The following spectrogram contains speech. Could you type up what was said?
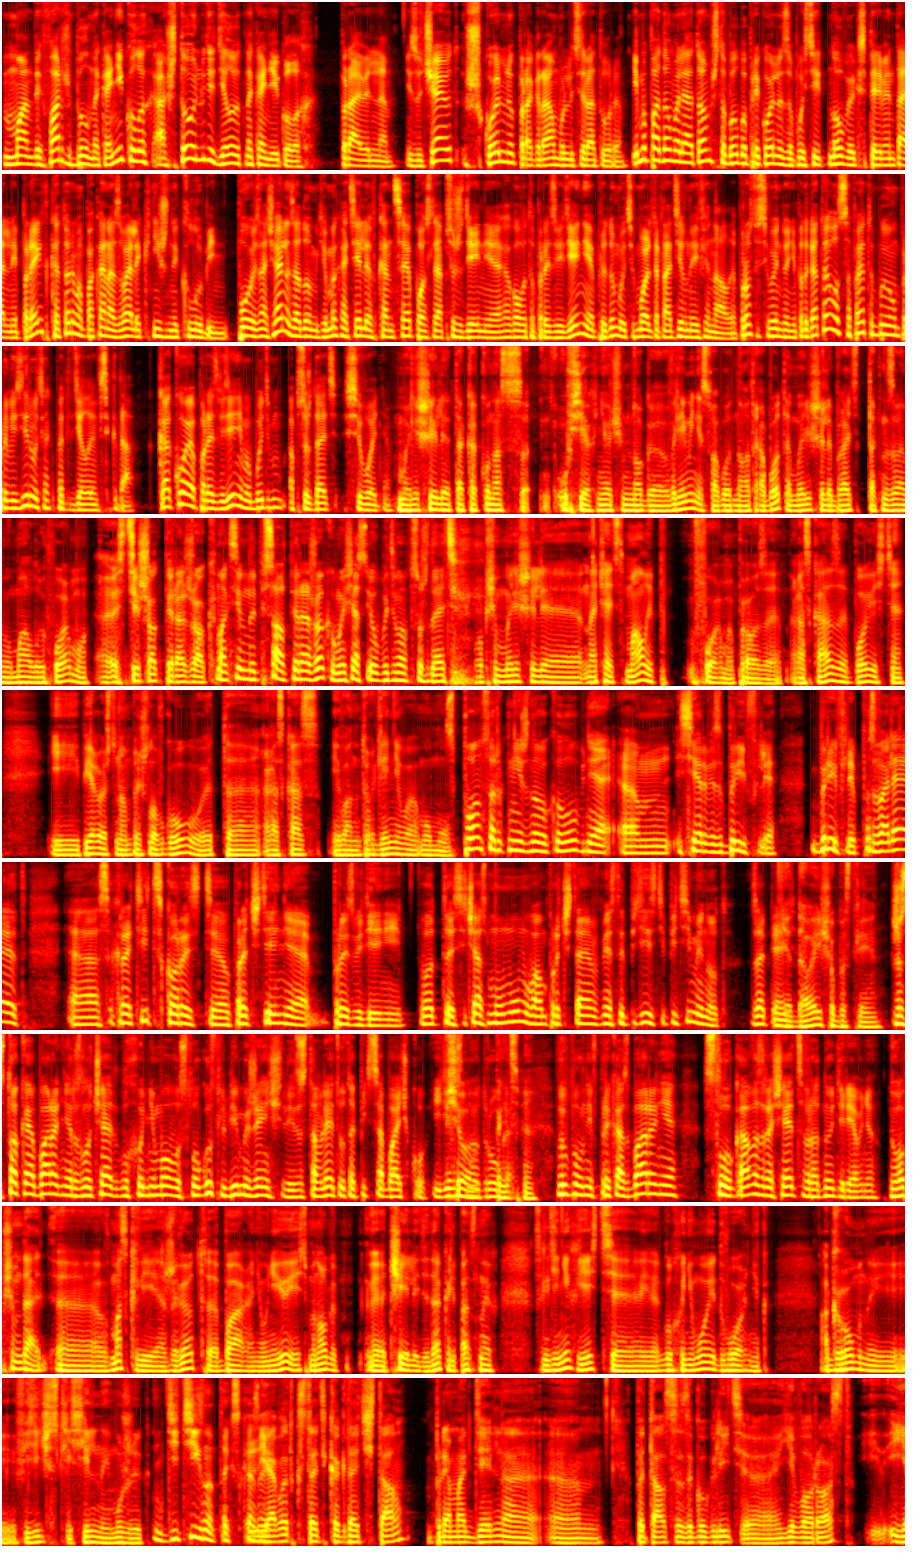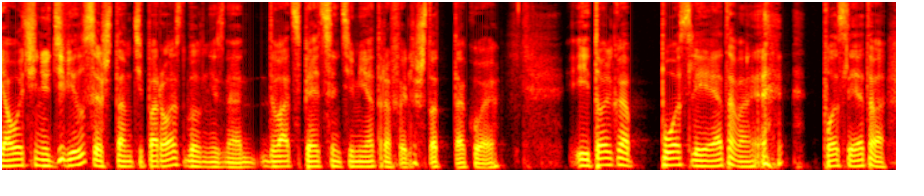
Манды Фарш был на каникулах, а что люди делают на каникулах? Правильно, изучают школьную программу литературы. И мы подумали о том, что было бы прикольно запустить новый экспериментальный проект, который мы пока назвали «Книжный клубень». По изначальной задумке мы хотели в конце, после обсуждения какого-то произведения, придумать ему альтернативные финалы. Просто сегодня никто не подготовился, поэтому будем импровизировать, как мы это делаем всегда. Какое произведение мы будем обсуждать сегодня? Мы решили, так как у нас у всех не очень много времени свободного от работы, мы решили брать так называемую малую форму. Э, Стишок-пирожок. Максим написал пирожок, и мы сейчас его будем обсуждать. В общем, мы решили начать с малой формы прозы, рассказы, повести. И первое, что нам пришло в голову, это рассказ Ивана Тургенева «Муму». Спонсор книжного клубня эм, сервис Брифли. Брифли позволяет э, сократить скорость э, прочтения произведений. Вот э, сейчас Муму мы вам прочитаем вместо 55 минут за 5. Нет, давай еще быстрее. Жестокая барыня разлучает глухонемого слугу с любимой женщиной и заставляет утопить собачку, единственного Все, в друга. принципе. Выполнив приказ барыни, слуга возвращается в родную деревню. Ну, в общем, да, э, в Москве живет барыня, у нее есть много э, челяди, да, крепостных. Среди них есть э, глухонемой дворник, огромный физически сильный мужик. Детина, так сказать. Я вот, кстати, когда читал, прям отдельно эм, пытался загуглить э, его рост. И, и я очень удивился, что там типа рост был, не знаю, 25 сантиметров или что-то такое. И только после этого, после этого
